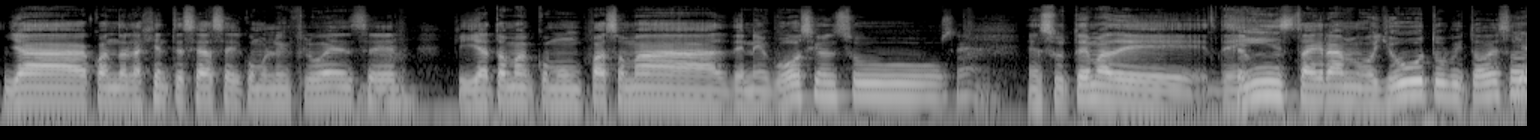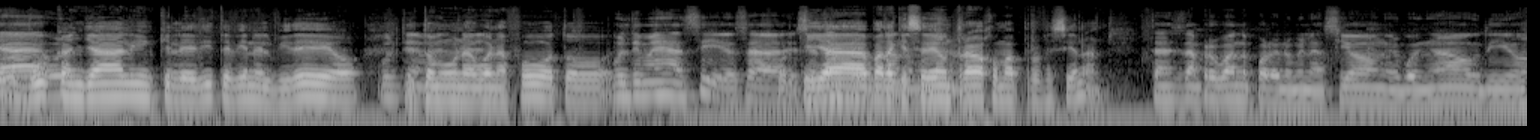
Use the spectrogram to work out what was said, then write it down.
Ya cuando la gente se hace como los influencers, Ujú. que ya toman como un paso más de negocio en su Sí. en su tema de, de Sí. Instagram o YouTube y todo eso, Ya, buscan ya a alguien que le edite bien el video y tome una buena foto. Última es así, o sea, se Porque ya para que se vea un trabajo más profesional. Están, se están preocupando por la iluminación, el buen audio.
